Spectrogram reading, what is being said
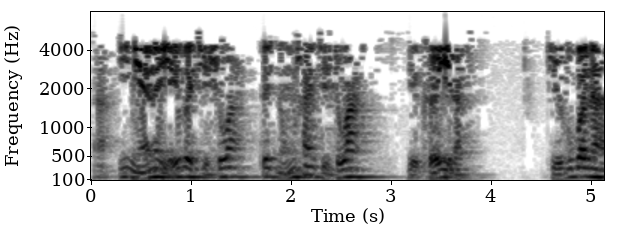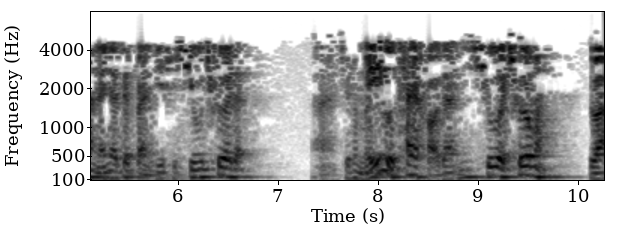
啊，一年呢也有个几十万，在农村几十万也可以了。只不过呢，人家在本地是修车的啊，就是没有太好的修个车嘛，对吧？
